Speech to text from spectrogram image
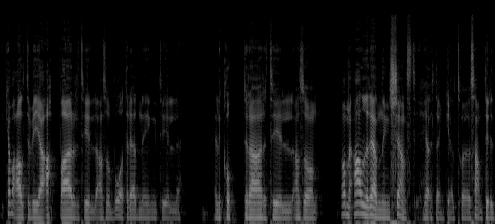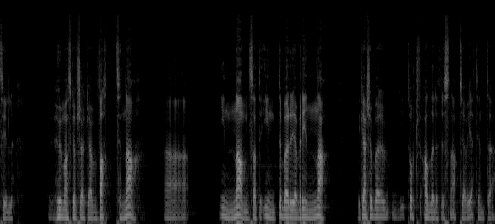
Det kan vara allt via appar till alltså båträddning, till helikoptrar, till alltså, ja, med all räddningstjänst helt enkelt. Och samtidigt till hur man ska försöka vattna uh, innan så att det inte börjar brinna. Det kanske börjar bli torrt alldeles för snabbt, jag vet inte.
